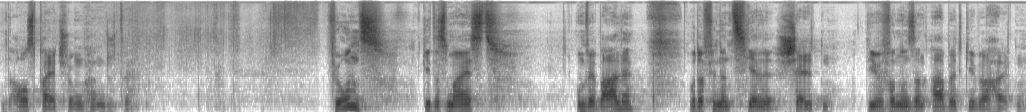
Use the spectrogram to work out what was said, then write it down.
und Auspeitschungen handelte. Für uns geht es meist um verbale oder finanzielle Schelten, die wir von unserem Arbeitgeber erhalten.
